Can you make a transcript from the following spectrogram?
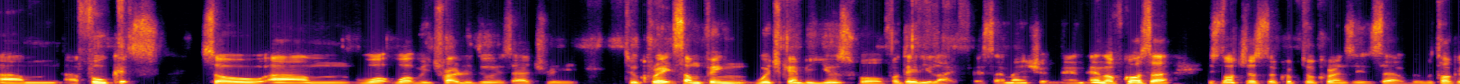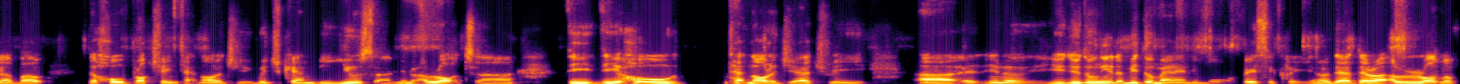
um, uh, focus. So um, what what we try to do is actually to create something which can be used for, for daily life, as I mentioned, and and of course uh, it's not just the cryptocurrency itself. We're talking about the whole blockchain technology, which can be used, uh, you know, a lot. Uh, the the whole technology actually uh, you know, you, you don't need a middleman anymore, basically. You know, there, there are a lot of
